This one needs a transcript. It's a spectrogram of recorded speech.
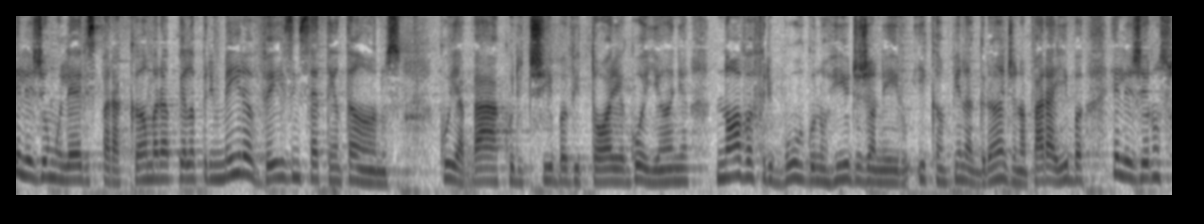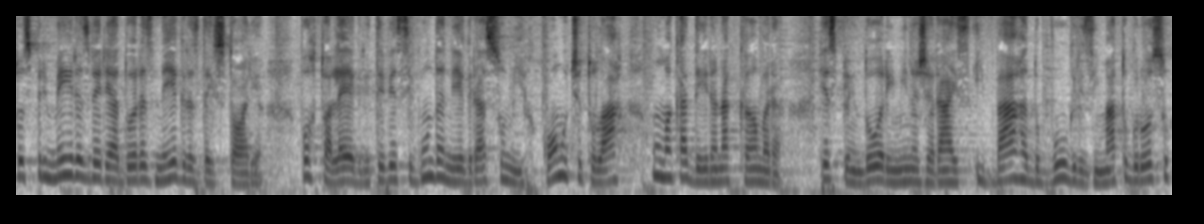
elegeu mulheres para a Câmara pela primeira vez em 70 anos. Cuiabá, Curitiba, Vitória, Goiânia, Nova Friburgo, no Rio de Janeiro e Campina Grande, na Paraíba, elegeram suas primeiras vereadoras negras da história. Porto Alegre teve a segunda negra a assumir como titular uma cadeira na Câmara. Resplendor, em Minas Gerais, e Barra do Bugres, em Mato Grosso,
